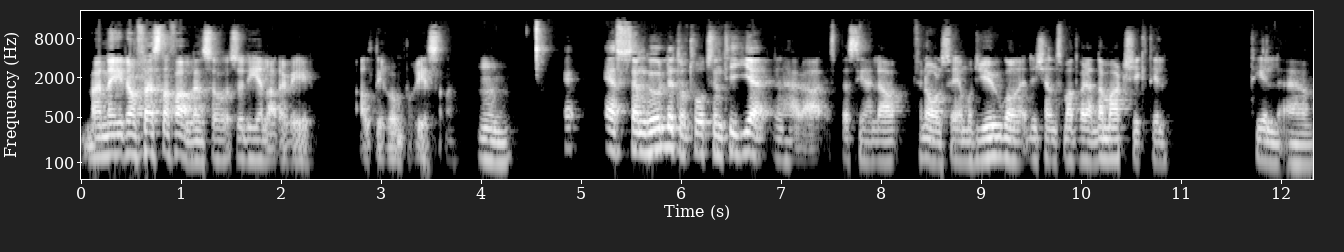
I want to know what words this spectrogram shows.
men i de flesta fallen så, så delade vi alltid rum på resorna. Mm. SM-guldet av 2010, den här eh, speciella finalserien mot Djurgården. Det känns som att varenda match gick till till, eh,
